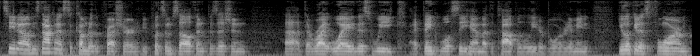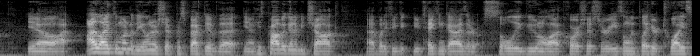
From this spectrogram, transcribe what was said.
so you know he's not going to succumb to the pressure, and if he puts himself in position uh, the right way this week, I think we'll see him at the top of the leaderboard. I mean, you look at his form. You know, I, I like him under the ownership perspective that you know he's probably going to be chalk. Uh, but if you, you're taking guys that are solely doing a lot of course history, he's only played here twice,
